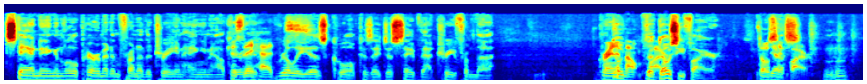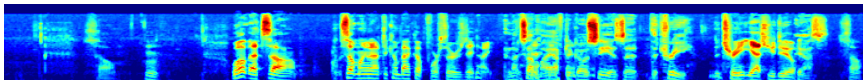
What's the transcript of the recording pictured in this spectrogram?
standing in a little pyramid in front of the tree and hanging out 'Cause there. they It had- really is cool because they just saved that tree from the Granite Do- Mountain the Fire, Doce fire. Doce yes. Fire. Mm-hmm. So, hmm. well, that's uh, something I'm gonna have to come back up for Thursday night. And that's something I have to go see is the the tree. The tree, yes, you do. Yes. So,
